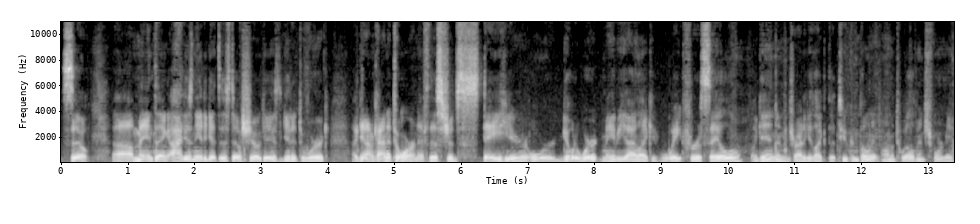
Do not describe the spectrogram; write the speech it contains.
So, uh, main thing, I just need to get this stuff showcased, get it to work. Again, I'm kind of torn if this should stay here or go to work. Maybe I like wait for a sale again and try to get like the two component on the 12 inch for me.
